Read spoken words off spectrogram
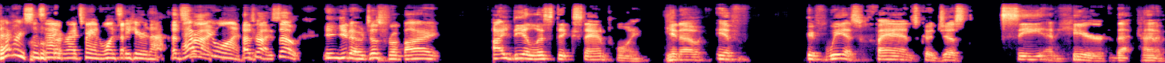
Every Cincinnati Reds fan wants to hear that. That's right. That's right. So, you know, just from my idealistic standpoint, you know, if if we as fans could just see and hear that kind of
